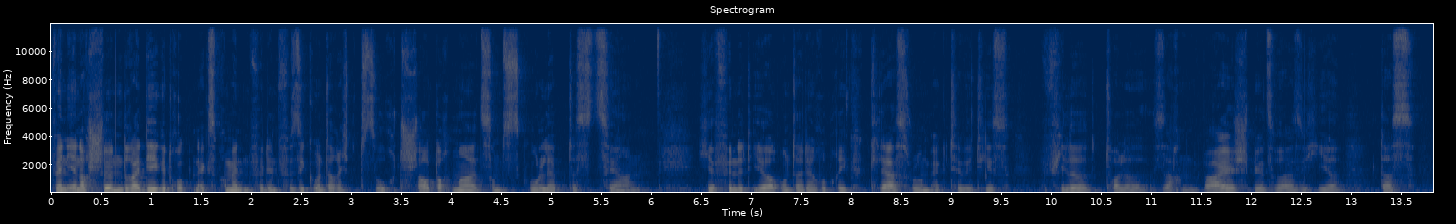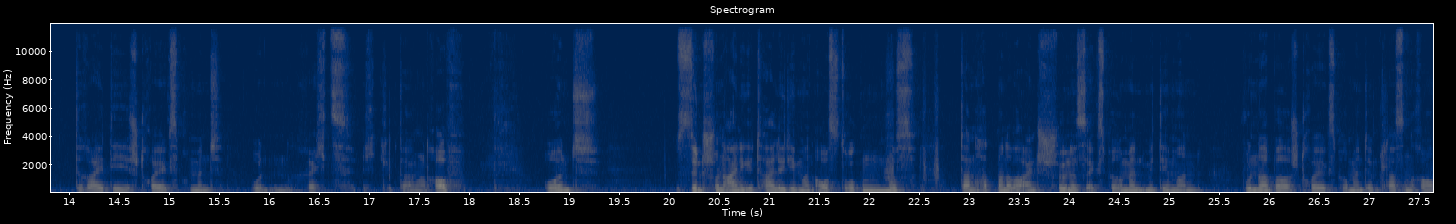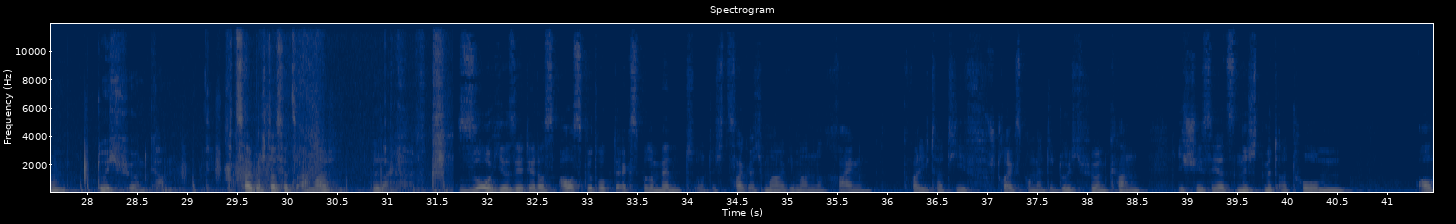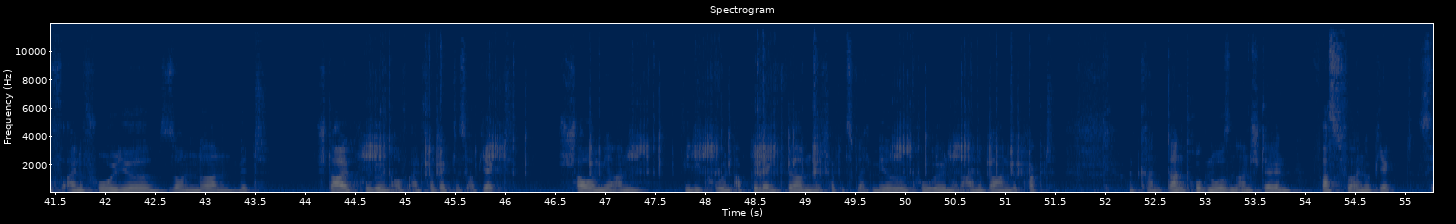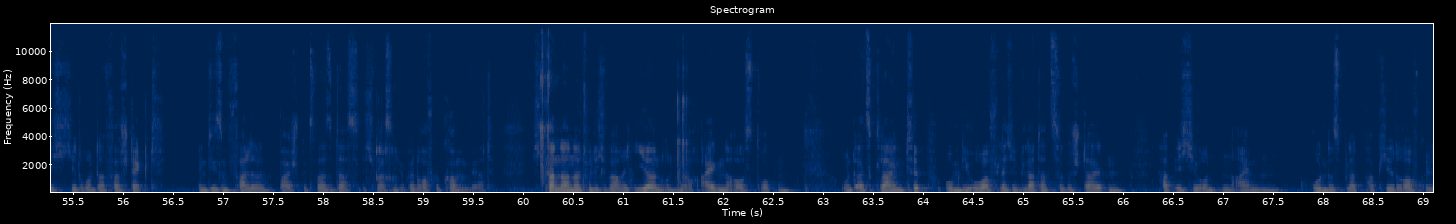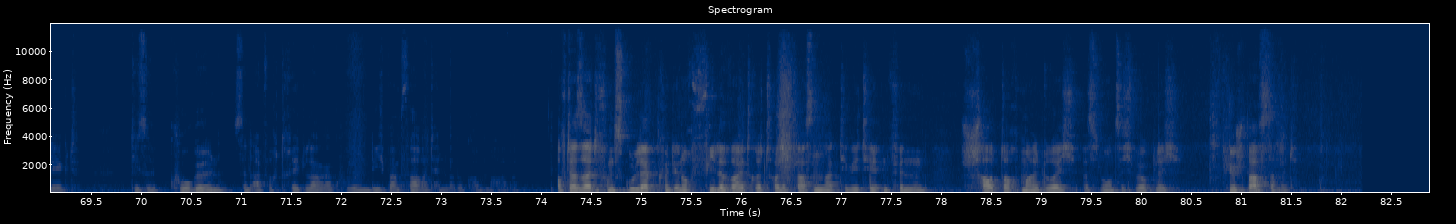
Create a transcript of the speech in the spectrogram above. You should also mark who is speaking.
Speaker 1: Wenn ihr nach schönen 3D gedruckten Experimenten für den Physikunterricht sucht, schaut doch mal zum School Lab des CERN. Hier findet ihr unter der Rubrik Classroom Activities viele tolle Sachen. Beispielsweise hier das 3D-Streuexperiment unten rechts. Ich klicke da einmal drauf und es sind schon einige Teile, die man ausdrucken muss. Dann hat man aber ein schönes Experiment, mit dem man wunderbar Streuexperimente im Klassenraum durchführen kann. Ich zeige euch das jetzt einmal live. So, hier seht ihr das ausgedruckte Experiment und ich zeige euch mal, wie man rein qualitativ Streuexperimente durchführen kann. Ich schieße jetzt nicht mit Atomen auf eine Folie, sondern mit Stahlkugeln auf ein verdecktes Objekt. Schaue mir an, wie die Kugeln abgelenkt werden. Ich habe jetzt gleich mehrere Kugeln in eine Bahn gepackt und kann dann Prognosen anstellen, was für ein Objekt sich hier drunter versteckt. In diesem Falle beispielsweise das. Ich weiß nicht, ob ihr drauf gekommen wärt. Ich kann da natürlich variieren und mir auch eigene ausdrucken. Und als kleinen Tipp, um die Oberfläche glatter zu gestalten, habe ich hier unten ein rundes Blatt Papier draufgelegt. Diese Kugeln sind einfach Tretlagerkugeln, die ich beim Fahrradhändler bekommen habe. Auf der Seite vom School Lab könnt ihr noch viele weitere tolle Klassenaktivitäten finden. Schaut doch mal durch, es lohnt sich wirklich. Viel Spaß damit!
